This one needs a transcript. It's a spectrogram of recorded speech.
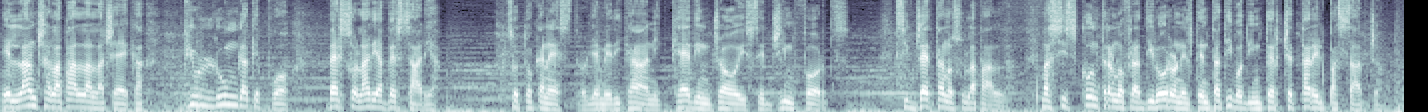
e lancia la palla alla cieca, più lunga che può, verso l'area avversaria. Sotto canestro, gli americani Kevin Joyce e Jim Forbes si gettano sulla palla, ma si scontrano fra di loro nel tentativo di intercettare il passaggio.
